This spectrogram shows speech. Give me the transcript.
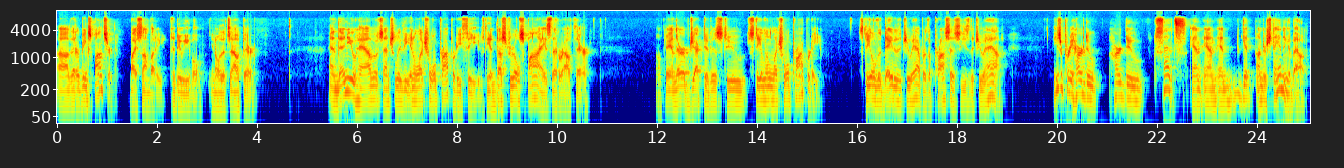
uh, that are being sponsored by somebody to do evil, you know, that's out there. And then you have essentially the intellectual property thieves, the industrial spies that are out there. Okay, and their objective is to steal intellectual property, steal the data that you have or the processes that you have. These are pretty hard to hard to sense and and and get understanding about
